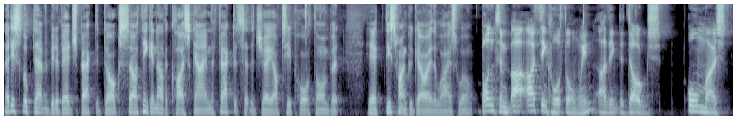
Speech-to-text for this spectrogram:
They just look to have a bit of edge back, the Dogs. So I think another close game. The fact it's at the G, I'll tip Hawthorn, but yeah, this one could go either way as well. Bonton, I think Hawthorn win. I think the Dogs almost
